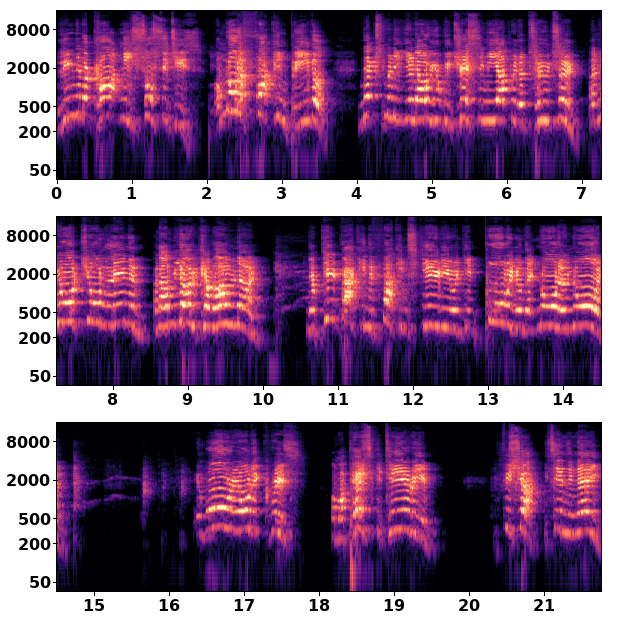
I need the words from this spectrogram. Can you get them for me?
Linda McCartney sausages. I'm not a fucking Beatle. Next minute, you know, you'll be dressing me up in a tutu, and you're John Lennon, and I'm Yoko Ono. Now get back in the fucking studio and get boring on that 909. And while we're on it, Chris, I'm a pescatarian. Fisher, it's in the name.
